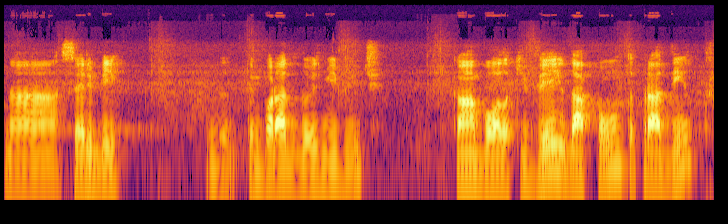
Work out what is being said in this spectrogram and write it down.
na Série B, na temporada 2020. Que é uma bola que veio da ponta para dentro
